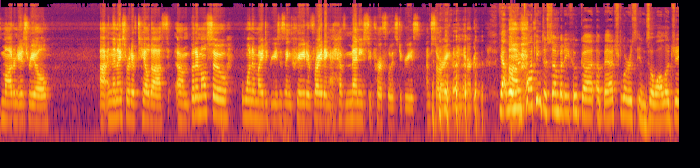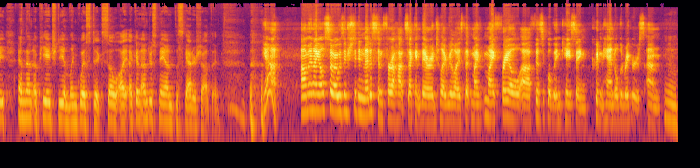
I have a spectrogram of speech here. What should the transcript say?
modern Israel, uh, and then I sort of tailed off. Um, but I'm also one of my degrees is in creative writing. I have many superfluous degrees. I'm sorry, I'm a nerd. Yeah, well, Um, you're talking to somebody who got a bachelor's in zoology and then a PhD in linguistics, so I, I can understand the scattershot thing. Yeah. Um, and I also I was interested in medicine for a hot second there until I realized that my my frail uh, physical encasing couldn't handle the rigors. Um,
